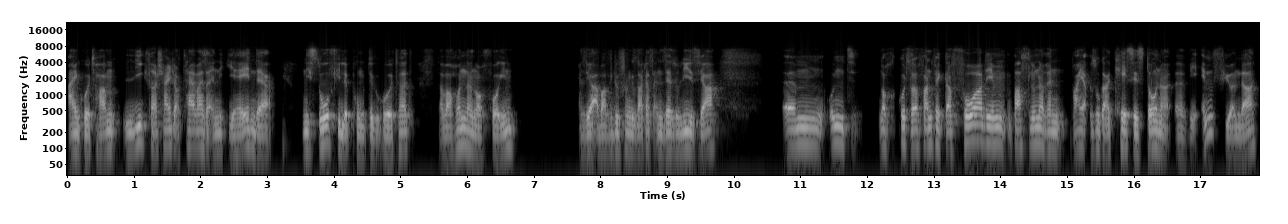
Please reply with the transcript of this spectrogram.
eingeholt haben. Liegt wahrscheinlich auch teilweise an Nicky Hayden, der nicht so viele Punkte geholt hat. Da war Honda noch vor ihm. Also ja, aber wie du schon gesagt hast, ein sehr solides Jahr. Ähm, und noch kurzer Funfact, davor dem Barcelona-Rennen war ja sogar Casey Stoner äh, WM-Führender.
